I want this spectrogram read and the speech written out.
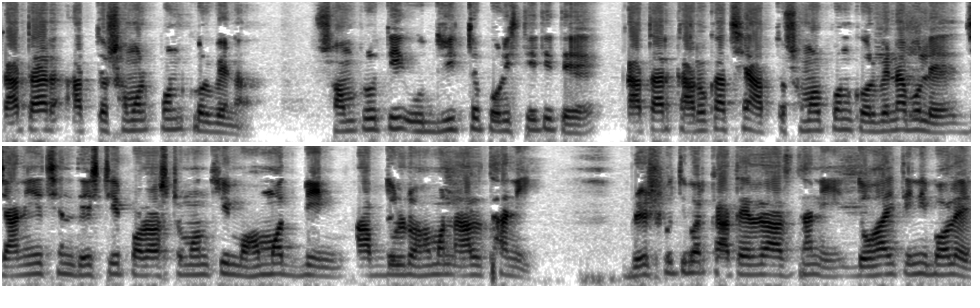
কাতার আত্মসমর্পণ করবে না। সম্প্রতি উদ্ধৃত পরিস্থিতিতে কাতার কারও কাছে আত্মসমর্পণ করবে না বলে জানিয়েছেন দেশটির পররাষ্ট্রমন্ত্রী Mohammed bin Abdul Rahman Al Thani বৃহস্পতিবার কাতারের রাজধানী দোহায় তিনি বলেন,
